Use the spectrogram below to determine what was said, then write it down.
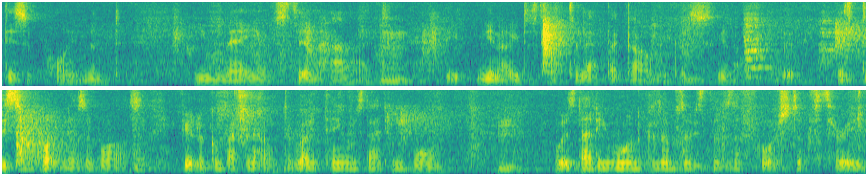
disappointment you may have still had Mm. you, you know, you just have to let that go because, you know, as disappointing as it was, if you're looking back now, the right thing was that he won, Mm. was that he won because was, it was the first of three.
